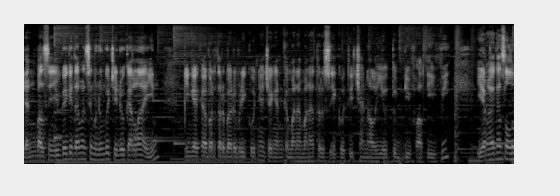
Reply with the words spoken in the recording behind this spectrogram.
Dan pastinya juga kita masih menunggu cedukan lain Hingga kabar terbaru berikutnya Jangan ke mana-mana terus ikuti channel Youtube Diva TV Yang akan selalu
